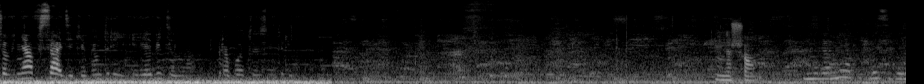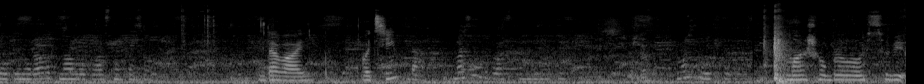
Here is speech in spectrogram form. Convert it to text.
часов дня в садике внутри, и я видела, работаю изнутри. Ну що, Наверное, я попросила тренировок новый классный кроссовок. Давай. Оці? Да. Можно, будь ласка, мені? Можно їх? Маша обрала собі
